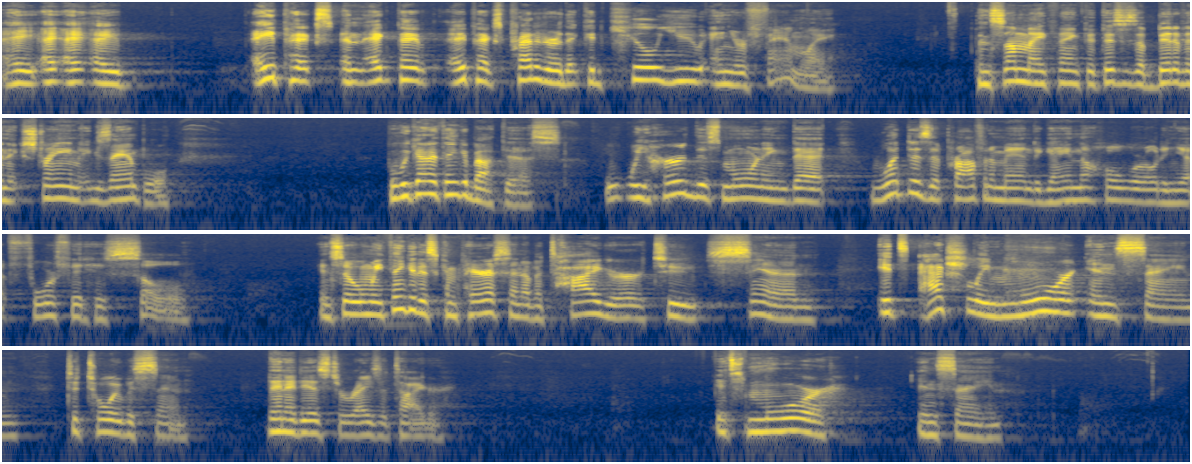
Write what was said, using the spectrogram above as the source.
A, a, a, a apex, an apex predator that could kill you and your family. And some may think that this is a bit of an extreme example. But we got to think about this. We heard this morning that what does it profit a man to gain the whole world and yet forfeit his soul? And so when we think of this comparison of a tiger to sin, it's actually more insane to toy with sin than it is to raise a tiger. It's more insane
